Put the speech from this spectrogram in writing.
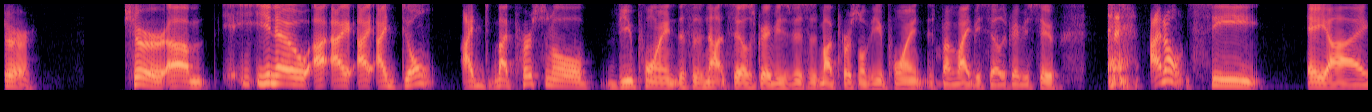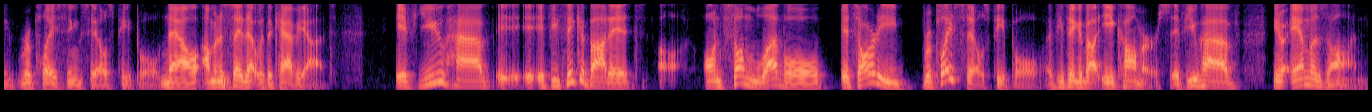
Sure, sure. Um, you know, I I I don't. I my personal viewpoint. This is not Sales Gravy's. This is my personal viewpoint. It might be Sales Gravy's too. I don't see AI replacing salespeople. Now, I'm going to say that with a caveat. If you have, if you think about it uh, on some level, it's already replaced salespeople. If you think about e-commerce, if you have, you know, Amazon,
